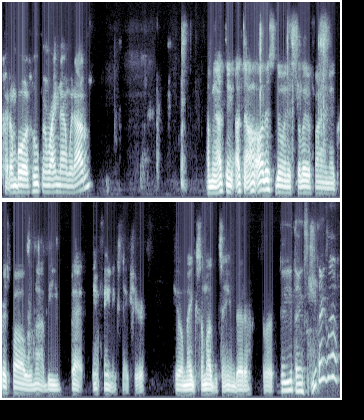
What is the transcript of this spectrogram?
Cause them boys hooping right now without him. I mean, I think I think all, all this is doing is solidifying that Chris Paul will not be back in Phoenix next year. He'll make some other team better. But Do you think? So? You think so?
